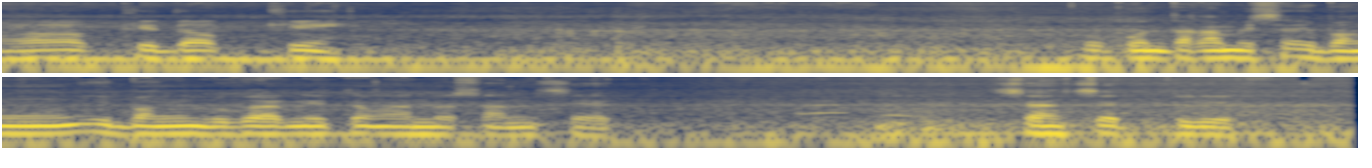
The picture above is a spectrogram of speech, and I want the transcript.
Okay, dokie. Pupunta kami sa ibang ibang lugar nitong ano sunset. Sunset Cliff.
